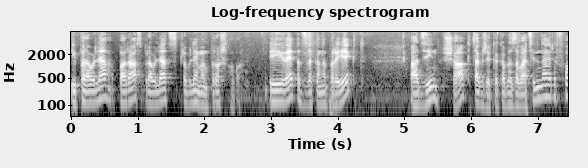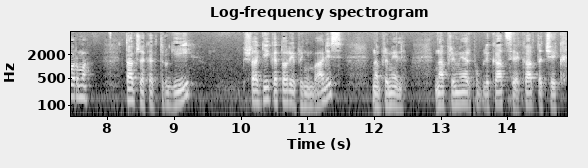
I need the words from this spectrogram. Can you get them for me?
и пора, пора справляться с проблемами прошлого. И этот законопроект один шаг, так же как образовательная реформа, так же как другие шаги, которые принимались, например, например публикация карточек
